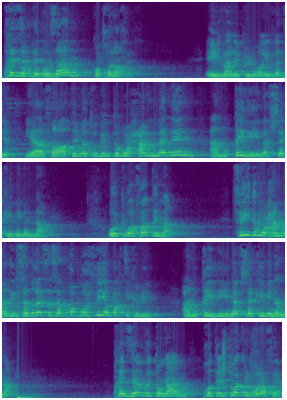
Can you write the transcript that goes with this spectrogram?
Préservez vos âmes contre l'enfer. Et il va aller plus loin, il va dire Ya Fatima bint Muhammadin anqidhi nafsaki minan nar. Ô toi Fatima, fille de Muhammad, il s'adresse à sa propre fille en particulier. Anqidhi nafsaki minan nar. Préserve ton âme, protège-toi contre l'enfer.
